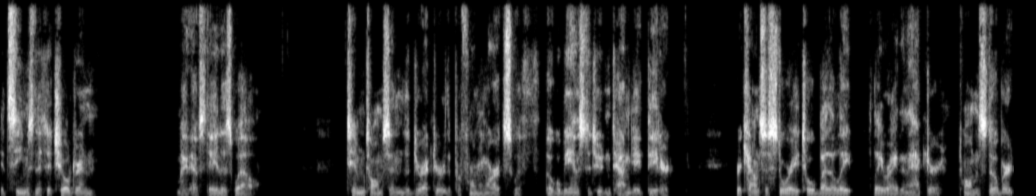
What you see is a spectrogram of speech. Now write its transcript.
it seems that the children might have stayed as well. Tim Thompson, the director of the performing arts with Oglebay Institute and Towngate Theater, recounts a story told by the late playwright and actor Tom Stobart.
